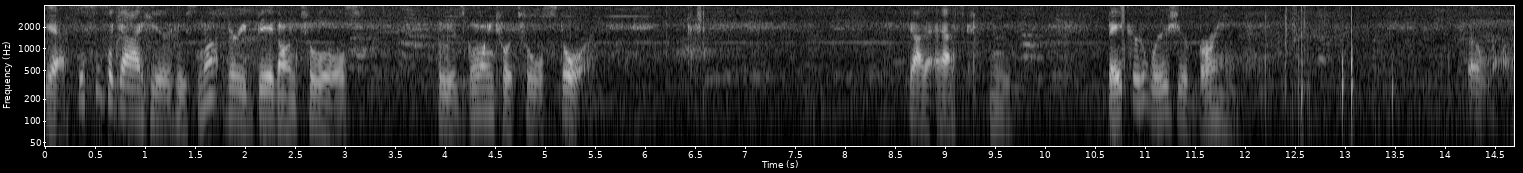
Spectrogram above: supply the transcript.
Yes, this is a guy here who's not very big on tools, who is going to a tool store. Gotta ask me, Baker, where's your brain? Oh well.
